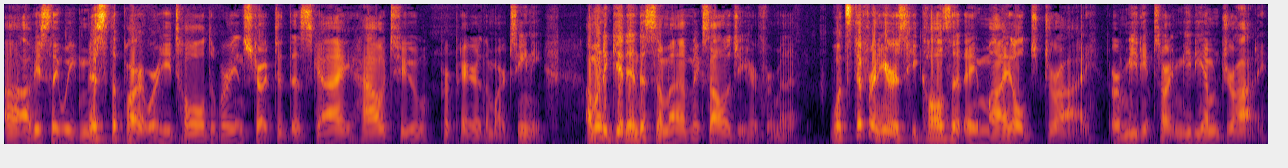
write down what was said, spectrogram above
Uh, obviously, we missed the part where he told where he instructed this guy how to prepare the martini. I'm going to get into some uh, mixology here for a minute. What's different here is he calls it a mild dry or medium, sorry, medium dry.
